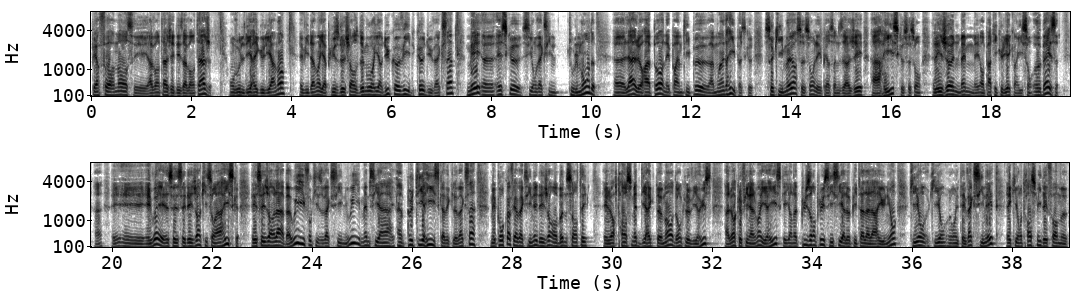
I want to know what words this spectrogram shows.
performance et avantages et désavantages. On vous le dit régulièrement. Évidemment, il y a plus de chances de mourir du Covid que du vaccin. Mais est-ce que si on vaccine tout le monde, euh, là le rapport n'est pas un petit peu amoindri parce que ceux qui meurent, ce sont les personnes âgées à risque, ce sont les jeunes même, mais en particulier quand ils sont obèses. Hein, et, et, et c'est des gens qui sont à risque. Et ces gens-là, bah oui, il faut qu'ils se vaccinent, oui, même s'il y a un, petit risque avec le vaccin. Mais pourquoi faire vacciner des gens en bonne santé et leur transmettre directement donc le virus alors que finalement il y a risque et il y en a de plus en plus ici à l'hôpital à la Réunion qui ont qui ont, ont été vaccinés et qui ont transmis des formes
